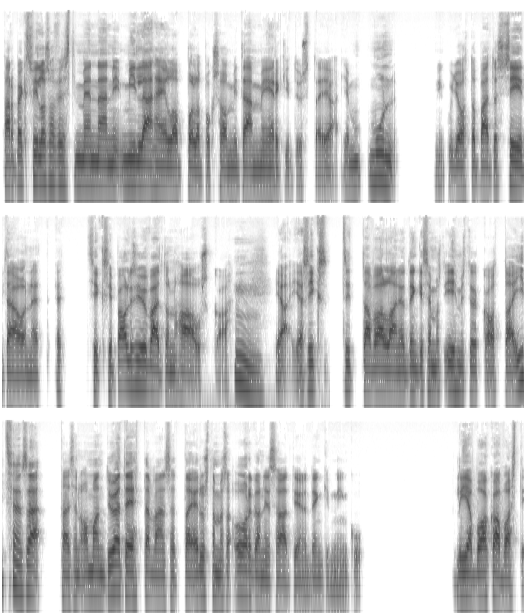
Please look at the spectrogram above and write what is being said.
tarpeeksi filosofisesti mennään, niin millään ei loppujen lopuksi ole mitään merkitystä. Ja, ja mun niin kuin johtopäätös siitä on, että, että siksipä olisi hyvä, että on hauskaa. Hmm. Ja, ja siksi sitten tavallaan jotenkin semmoista ihmistä, jotka ottaa itsensä tai sen oman työtehtävänsä tai edustamansa organisaation jotenkin niin kuin liian vakavasti,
